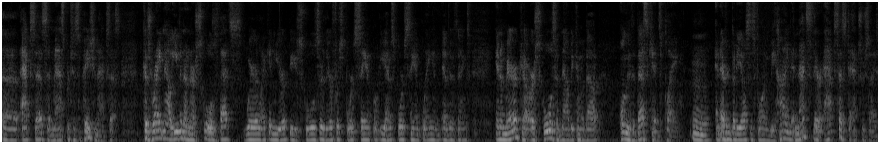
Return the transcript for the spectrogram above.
uh, access and mass participation access. Because right now, even in our schools, that's where, like in Europe, your schools are there for sports sample. You have sports sampling and other things. In America, our schools have now become about only the best kids playing Mm. and everybody else is falling behind, and that's their access to exercise.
